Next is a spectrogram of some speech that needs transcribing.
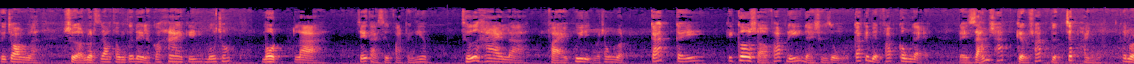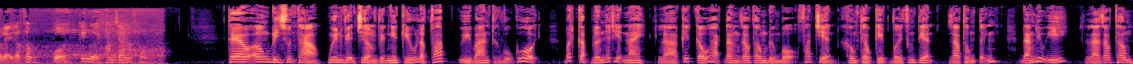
Tôi cho rằng là sửa luật giao thông tới đây là có hai cái mấu chốt. Một là chế tài xử phạt nghiêm. Thứ hai là phải quy định vào trong luật các cái cái cơ sở pháp lý để sử dụng các cái biện pháp công nghệ để giám sát, kiểm soát việc chấp hành cái luật lệ giao thông của cái người tham gia giao thông. Theo ông Đinh Xuân Thảo, nguyên viện trưởng Viện Nghiên cứu Lập pháp, Ủy ban Thường vụ Quốc hội, Bất cập lớn nhất hiện nay là kết cấu hạ tầng giao thông đường bộ phát triển không theo kịp với phương tiện giao thông tĩnh. Đáng lưu ý là giao thông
